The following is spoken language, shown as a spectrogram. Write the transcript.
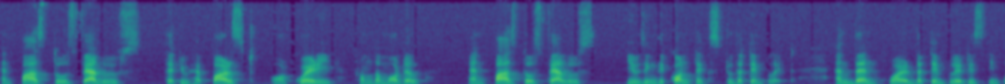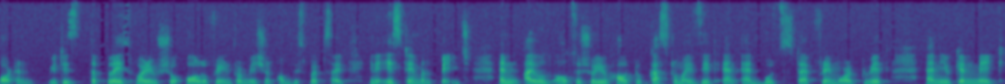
and pass those values that you have parsed or query from the model and pass those values using the context to the template. And then where the template is important. It is the place where you show all of the information of this website in a html page. And i will also show you how to customize it and add bootstrap framework to it. And you can make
